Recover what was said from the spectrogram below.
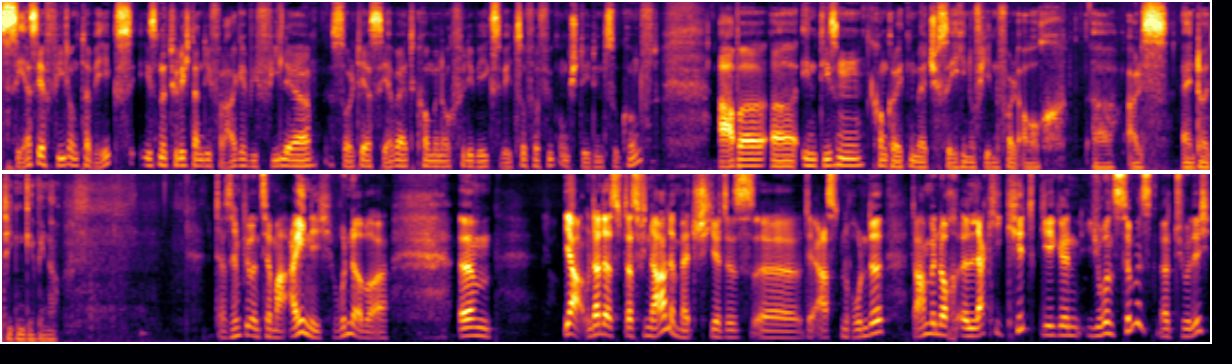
sehr, sehr viel unterwegs. Ist natürlich dann die Frage, wie viel er, sollte er sehr weit kommen, auch für die WXW zur Verfügung steht in Zukunft. Aber äh, in diesem konkreten Match sehe ich ihn auf jeden Fall auch äh, als eindeutigen Gewinner. Da sind wir uns ja mal einig. Wunderbar. Ähm, ja, und dann das, das finale Match hier des, äh, der ersten Runde. Da haben wir noch äh, Lucky Kid gegen Jon Simmons natürlich.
